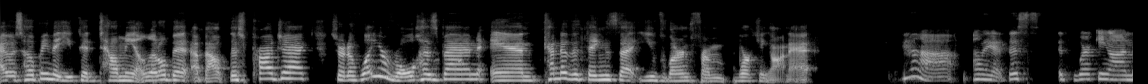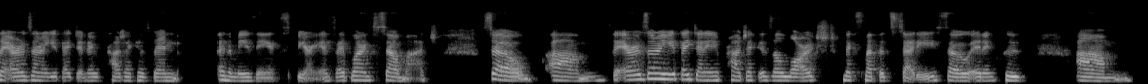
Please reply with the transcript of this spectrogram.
I was hoping that you could tell me a little bit about this project, sort of what your role has been, and kind of the things that you've learned from working on it. Yeah. Oh my God. This working on the Arizona Youth Identity Project has been an amazing experience. I've learned so much. So, um, the Arizona Youth Identity Project is a large mixed method study. So, it includes um,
